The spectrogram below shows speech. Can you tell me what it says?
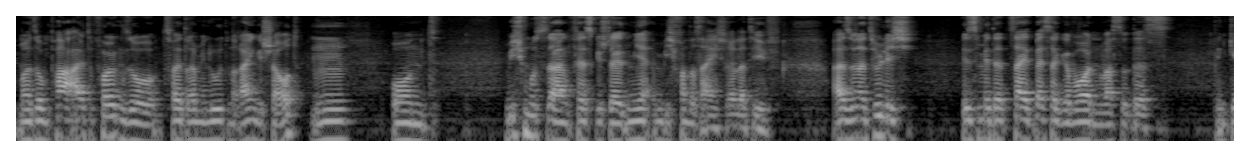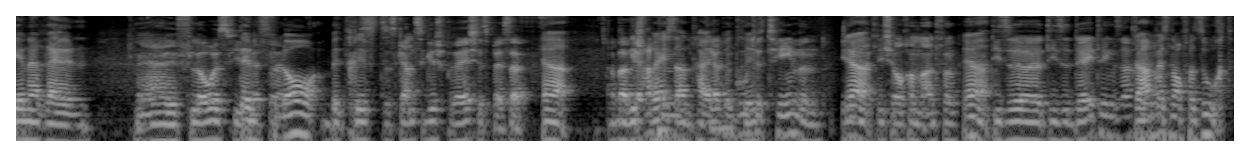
mal so ein paar alte Folgen, so zwei, drei Minuten reingeschaut Hm. und ich muss sagen, festgestellt, mir, ich fand das eigentlich relativ. Also natürlich ist mit der Zeit besser geworden, was so das, den generellen, Ja, der Flow ist viel den besser. Flow Das, betrifft. das ganze Gespräch ist besser. Ja, Aber die wir hatten, Gesprächsanteile wir hatten gute. Themen Ja. inhaltlich auch am Anfang. Ja. Diese, diese Dating-Sache. Da haben wir es noch versucht.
